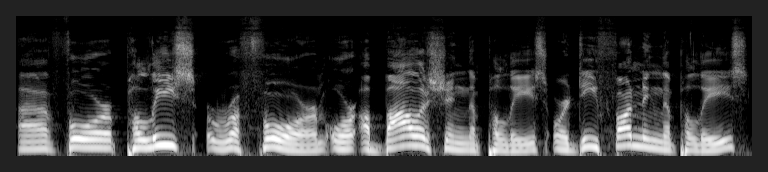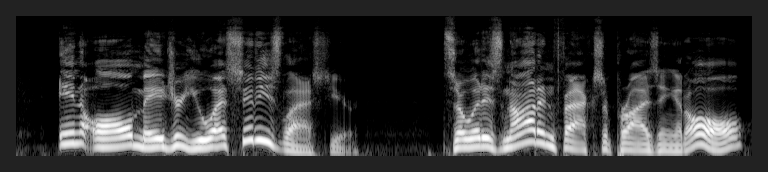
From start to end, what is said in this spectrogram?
uh, for police reform or abolishing the police or defunding the police in all major U.S. cities last year. So it is not, in fact, surprising at all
